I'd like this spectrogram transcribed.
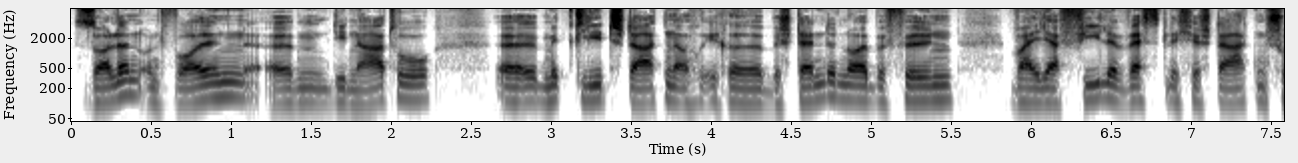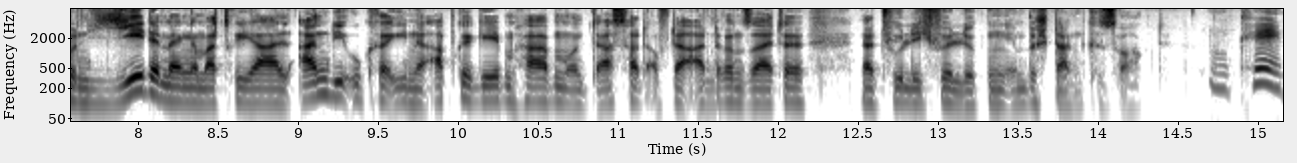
sollen und wollen ähm, die NATO-Mitgliedstaaten äh, auch ihre Bestände neu befüllen, weil ja viele westliche Staaten schon jede Menge Material an die Ukraine abgegeben haben und das hat auf der anderen Seite natürlich für Lücken im Bestand gesorgt. Okay.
